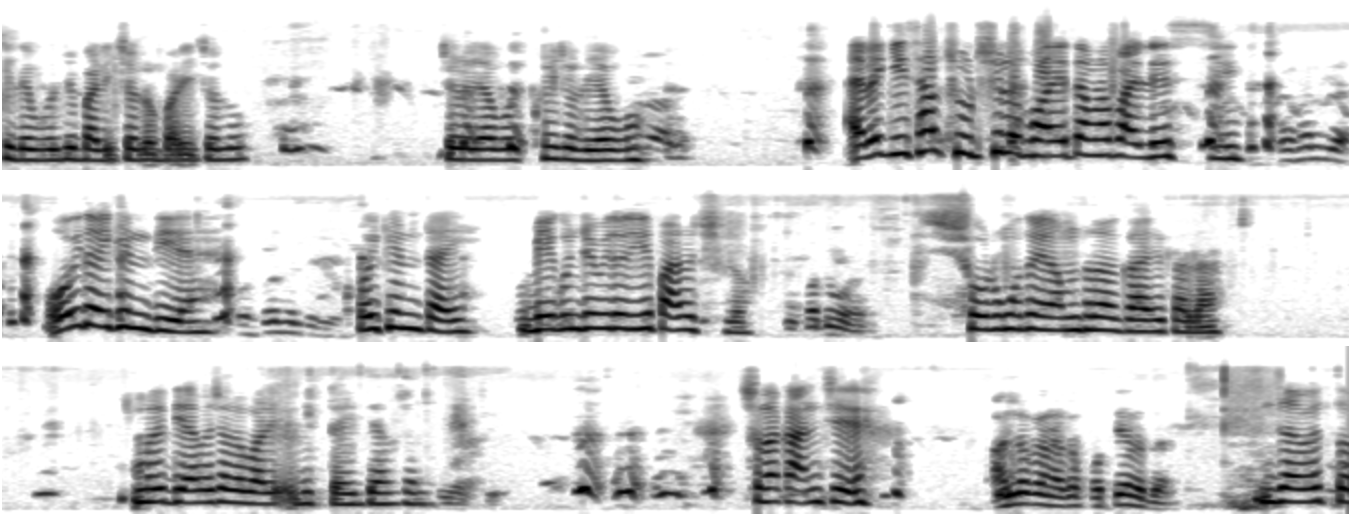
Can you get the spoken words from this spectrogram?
ছেলে বলছে, বাড়ি চলো বাড়ি চলো। চলে যাব, এক্ষুনি চলে যাব। আরে কি সব ছুটছিল ভয়েতে আমরা পালিয়ে এসেছি। ওই তো ওইখান দিয়ে। ওইখানটায়। বেগুন জমি তো দিয়ে পার হচ্ছিল। সরু মতো এরম ধরা গায়ের কালা আমাদের দিয়ে হবে চলো বাড়ি ওদিকটাই দিয়ে হবে চলো সোনা কাঁদছে। অন্য কেন? ওকে পড়তে যাবে তো? যাবে তো।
